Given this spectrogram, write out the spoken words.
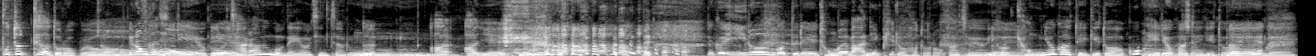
뿌듯해 하더라고요. 어, 이런 거 뭐. 사실이에요. 예. 잘하는 거네요, 진짜로. 네. 음. 아, 아, 예. 그러니까 이런 것들이 정말 많이 필요하더라고요. 맞아요. 네. 이거 격려가 되기도 하고, 음, 배려가 음, 되기도 네, 하고, 네.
